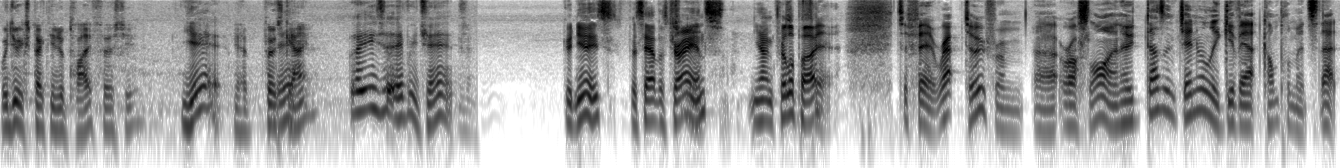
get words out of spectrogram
Would you expect him to play first year? Yeah. Yeah, first Yeah. game? But he's at every chance. Good news for South Australians, young Phillipou. Fair. It's a fair rap too from uh, Ross Lyon, who doesn't generally give out compliments that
